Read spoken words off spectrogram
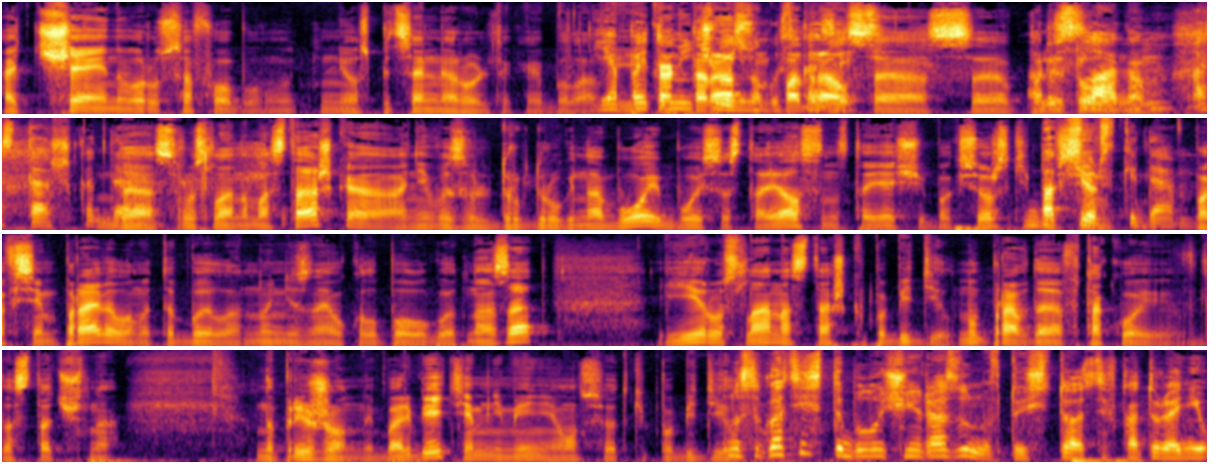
отчаянного русофоба. Вот у него специальная роль такая была. Я и как-то раз он подрался сказать. с политологом. Русланом Асташко, да. Да, с Русланом Асташко. Они вызвали друг друга на бой. Бой состоялся, настоящий боксерский. Боксерский, по всем, да. По всем правилам это было, ну, не знаю, около полугода назад. И Руслан Асташко победил. Ну, правда, в такой, в достаточно напряженной борьбе, тем не менее он все-таки победил. Ну, согласись, это было очень разумно в той ситуации, в которой они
